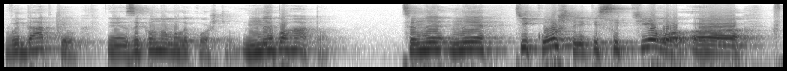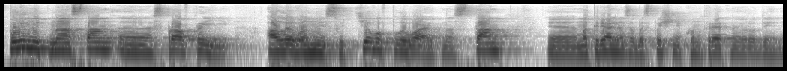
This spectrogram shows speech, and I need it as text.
видатків е, зекономили коштів. Небагато. Це не, не ті кошти, які суттєво е, вплинуть на стан е, справ в країні, але вони суттєво впливають на стан матеріального забезпечення конкретної родини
